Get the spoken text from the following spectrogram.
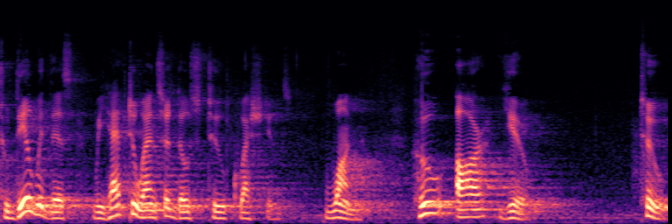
to deal with this, we have to answer those two questions. One, who are you? Two,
